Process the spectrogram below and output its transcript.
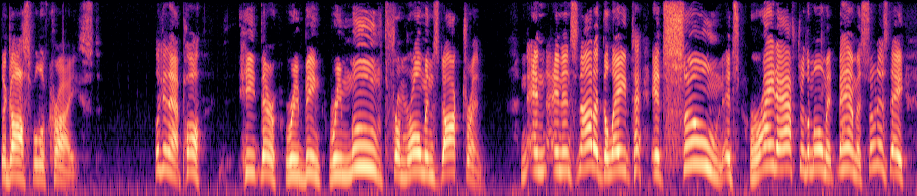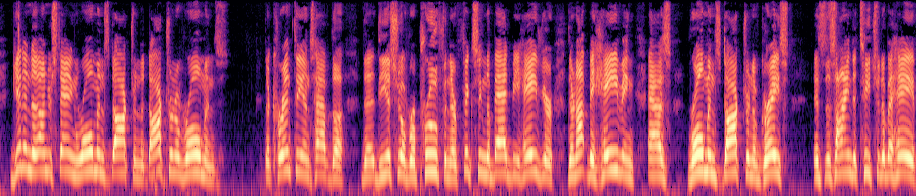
the gospel of Christ. Look at that. Paul, he, they're re, being removed from Romans doctrine. And, and it's not a delayed, it's soon. It's right after the moment. Bam, as soon as they get into understanding Romans doctrine, the doctrine of Romans, the Corinthians have the, the, the issue of reproof and they're fixing the bad behavior. They're not behaving as Romans doctrine of grace is designed to teach you to behave.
